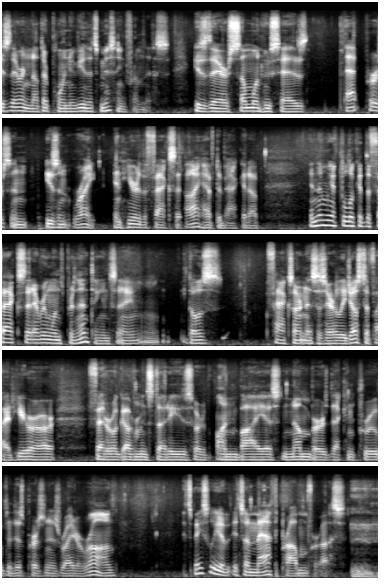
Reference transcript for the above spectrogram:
is there another point of view that's missing from this? Is there someone who says that person isn't right, and here are the facts that I have to back it up? And then we have to look at the facts that everyone's presenting and say, well, those facts aren't necessarily justified. Here are federal government studies, sort of unbiased numbers that can prove that this person is right or wrong. It's basically a, it's a math problem for us. Mm.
